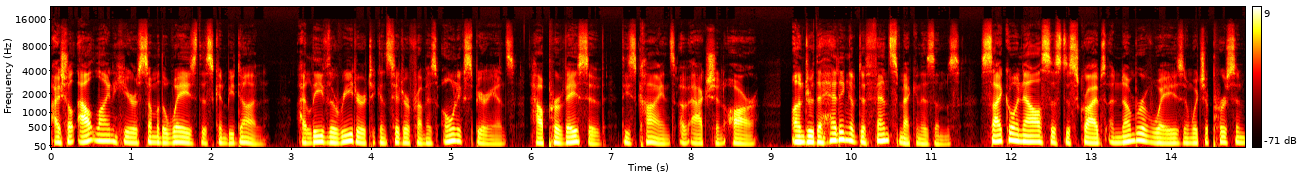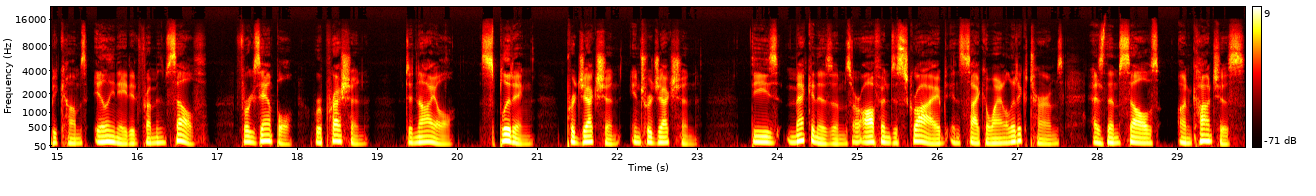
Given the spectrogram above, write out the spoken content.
I shall outline here some of the ways this can be done. I leave the reader to consider from his own experience how pervasive these kinds of action are. Under the heading of defense mechanisms, psychoanalysis describes a number of ways in which a person becomes alienated from himself. For example, repression, denial, splitting, projection, introjection. These mechanisms are often described in psychoanalytic terms as themselves unconscious.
